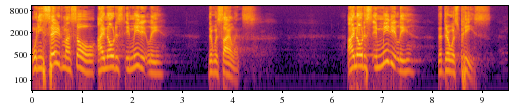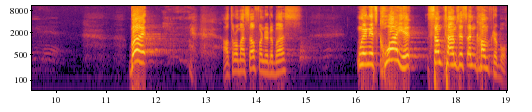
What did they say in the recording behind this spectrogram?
when He saved my soul, I noticed immediately there was silence. I noticed immediately that there was peace. But I'll throw myself under the bus. When it's quiet, sometimes it's uncomfortable.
